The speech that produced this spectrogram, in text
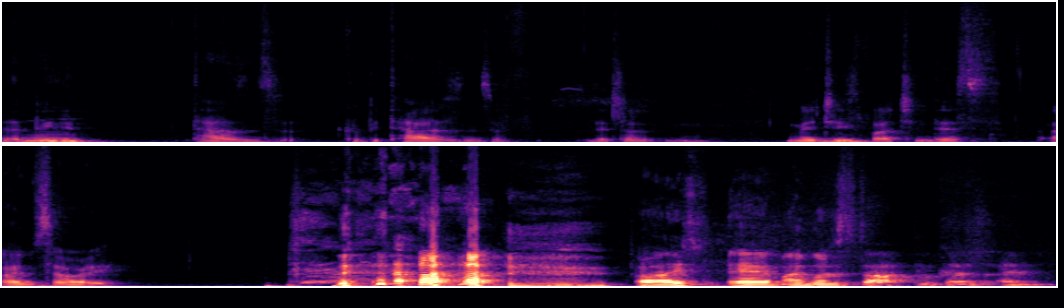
there'd be Mm. thousands, could be thousands of little midgies Mm. watching this. I'm sorry. All right, um, I'm going to stop because I'm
